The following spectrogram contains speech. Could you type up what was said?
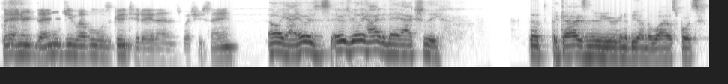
The ener- the energy level was good today. Then is what you're saying. Oh yeah, it was it was really high today actually. The the guys knew you were going to be on the WyoSports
